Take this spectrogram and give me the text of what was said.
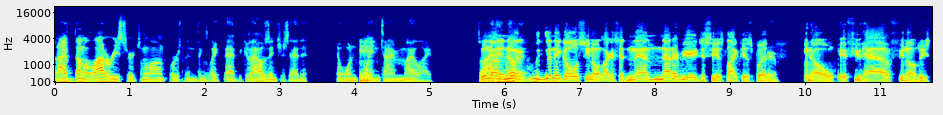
and I've done a lot of research on law enforcement and things like that because I was interested in it at one point Mhm. in time in my life. So well, I didn't know then it goes. You know, like I said, not not every agency is like this, but you know, if you have you know these.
